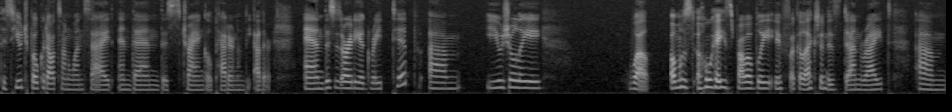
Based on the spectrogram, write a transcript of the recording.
this huge polka dots on one side and then this triangle pattern on the other. And this is already a great tip. Um, usually, well, almost always, probably, if a collection is done right, um,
